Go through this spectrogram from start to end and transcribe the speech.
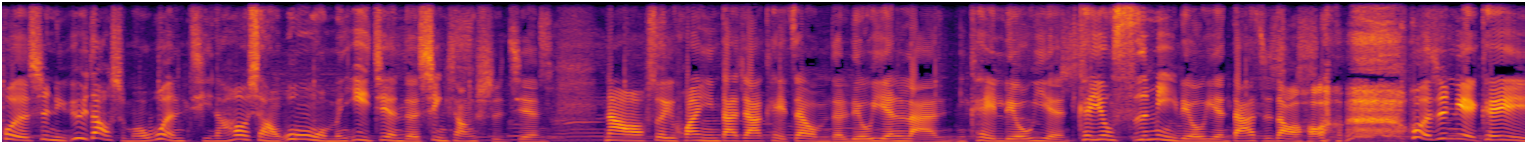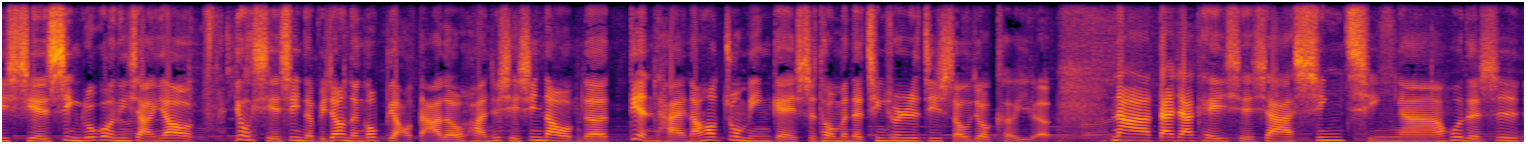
或者是你遇到什么问题，然后想问问我们意见的信箱时间。那所以欢迎大家可以在我们的留言栏，你可以留言，可以用私密留言，大家知道哈，或者是你也可以写信。如果你想要用写信的比较能够表达的话，你就写信到我们的电台，然后注明给石头们的青春日记收就可以了。那大家可以写下心情啊，或者是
